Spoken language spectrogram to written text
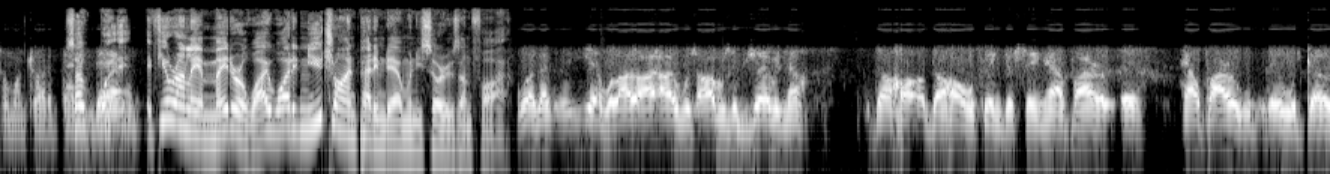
someone tried to pat So him down. if you were only a metre away, why didn't you try and pat him down when you saw he was on fire? Well, that, yeah, well, I, I, I was I was observing the the whole the whole thing, just seeing how far uh, how far it would, it would go,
